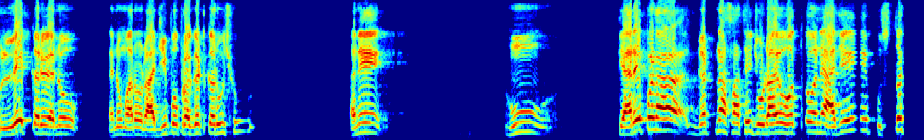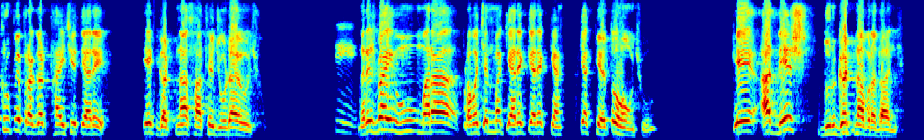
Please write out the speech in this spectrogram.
ઉલ્લેખ કર્યો. એનો એનો મારો રાજીપો પ્રગટ કરું છું. અને હું ત્યારે પણ આ ઘટના સાથે જોડાયો હતો અને આજે પુસ્તક રૂપે પ્રગટ થાય છે ત્યારે એ ઘટના સાથે જોડાયો છું. નરેશભાઈ હું મારા પ્રવચનમાં ક્યારેક ક્યારેક ક્યાંક ક્યાંક કહેતો હોઉં છું કે આ દેશ દુર્ઘટના પ્રધાન છે.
